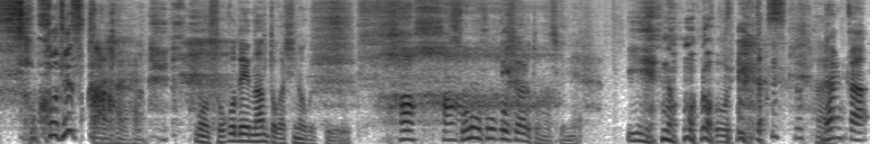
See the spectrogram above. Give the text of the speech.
そこですか、はいはいはい、もうそこでなんとかしのぐっていう。その方向性あると思いますけどね。家のものを売り出す、はい、なんか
